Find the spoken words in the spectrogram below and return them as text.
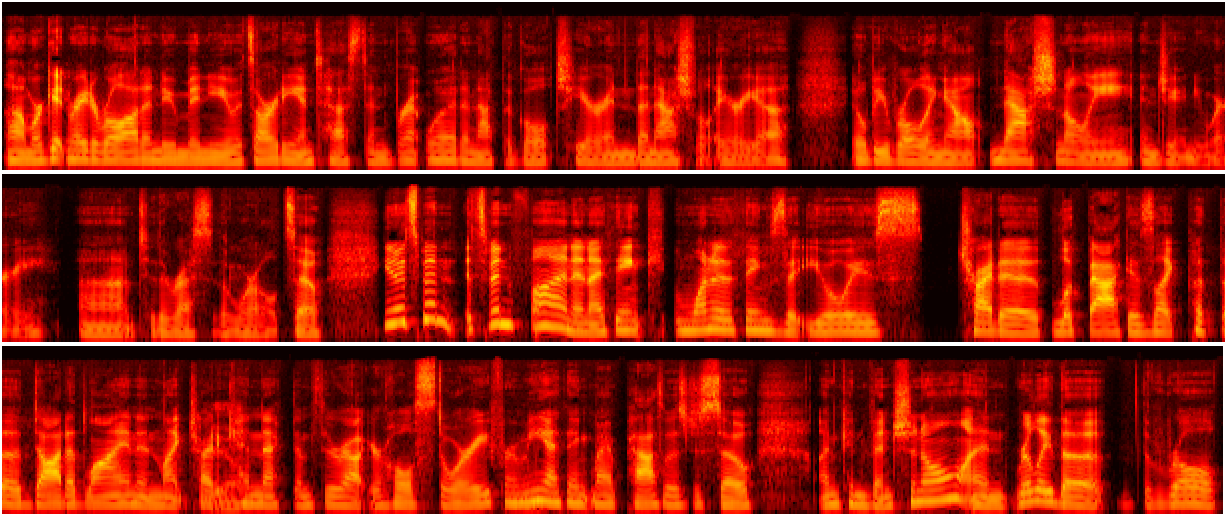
Um, we're getting ready to roll out a new menu. It's already in test in Brentwood and at the Gulch here in the Nashville area. It'll be rolling out nationally in January um, to the rest of the world. So, you know, it's been it's been fun, and I think one of the things that you always try to look back is like put the dotted line and like try to connect them throughout your whole story. For me, I think my path was just so unconventional, and really the the real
